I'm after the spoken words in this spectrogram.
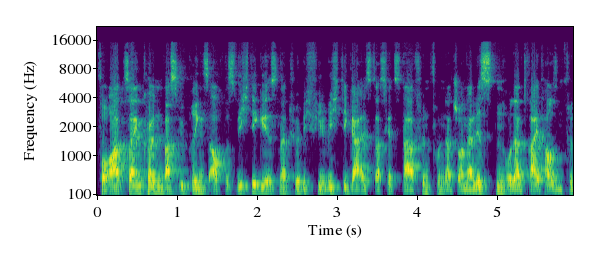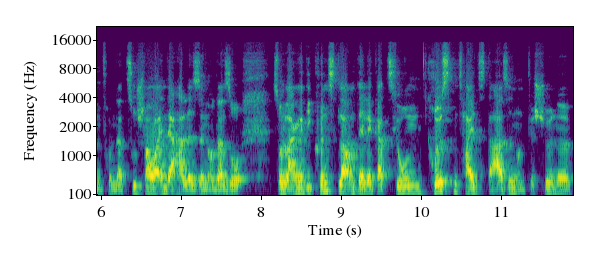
vor Ort sein können, was übrigens auch das Wichtige ist, natürlich viel wichtiger, als dass jetzt da 500 Journalisten oder 3500 Zuschauer in der Halle sind oder so. Solange die Künstler und Delegationen größtenteils da sind und wir schöne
